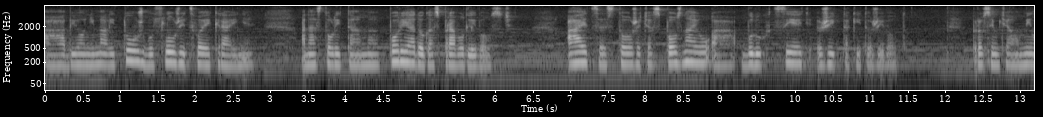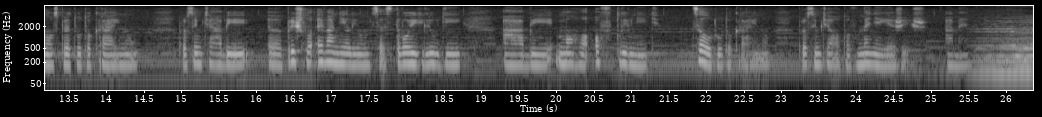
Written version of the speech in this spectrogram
a aby oni mali túžbu slúžiť svojej krajine a nastoliť tam poriadok a spravodlivosť. Aj cez to, že ťa spoznajú a budú chcieť žiť takýto život. Prosím ťa o milosť pre túto krajinu, Prosím ťa, aby e, prišlo evanelium cez tvojich ľudí a aby mohlo ovplyvniť celú túto krajinu. Prosím ťa o to v mene Ježiš. Amen.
